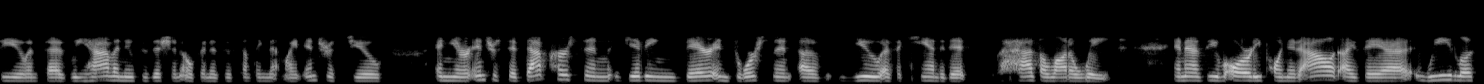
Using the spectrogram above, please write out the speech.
to you and says, we have a new position open. Is this something that might interest you? And you're interested, that person giving their endorsement of you as a candidate has a lot of weight. And as you've already pointed out, Isaiah, we look,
